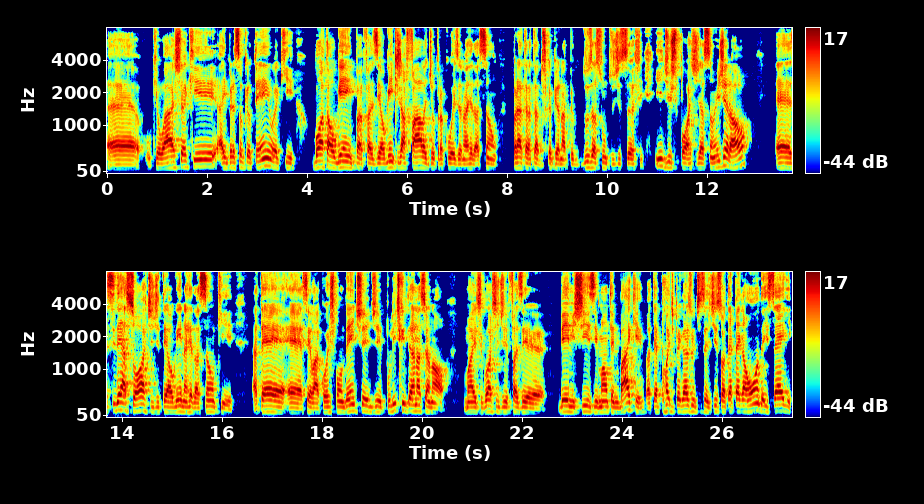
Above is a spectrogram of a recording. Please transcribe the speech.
É, o que eu acho é que a impressão que eu tenho é que bota alguém para fazer, alguém que já fala de outra coisa na redação para tratar dos campeonatos, dos assuntos de surf e de esporte de ação em geral. É, se der a sorte de ter alguém na redação que até é, sei lá, correspondente de política internacional, mas gosta de fazer BMX e mountain bike, até pode pegar as notícias disso, até pega onda e segue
